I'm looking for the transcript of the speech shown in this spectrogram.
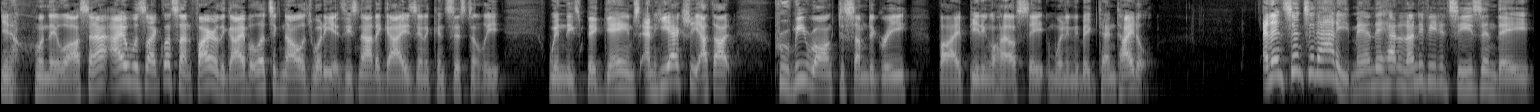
you know, when they lost, and I, I was like, "Let's not fire the guy, but let's acknowledge what he is. He's not a guy who's going to consistently win these big games." And he actually, I thought, proved me wrong to some degree by beating Ohio State and winning the Big Ten title. And then Cincinnati, man, they had an undefeated season. They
